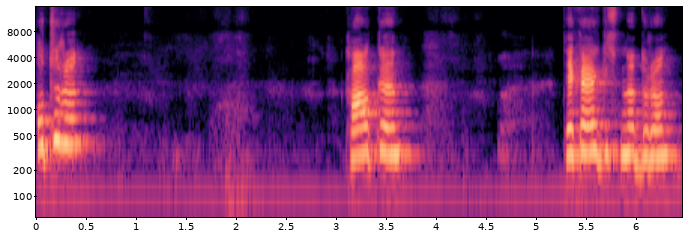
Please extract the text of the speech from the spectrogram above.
oturun. Kalkın. Tek ayak üstünde durun.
